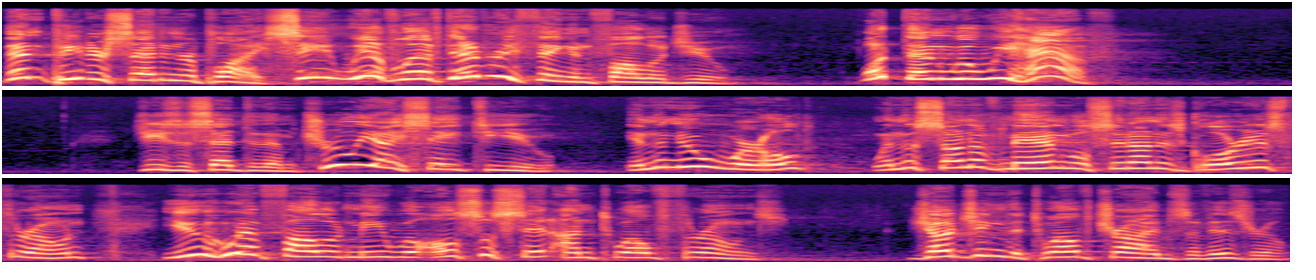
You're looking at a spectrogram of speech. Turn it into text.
Then Peter said in reply, See, we have left everything and followed you. What then will we have? Jesus said to them, Truly I say to you, in the new world, when the Son of Man will sit on his glorious throne, you who have followed me will also sit on 12 thrones, judging the 12 tribes of Israel.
